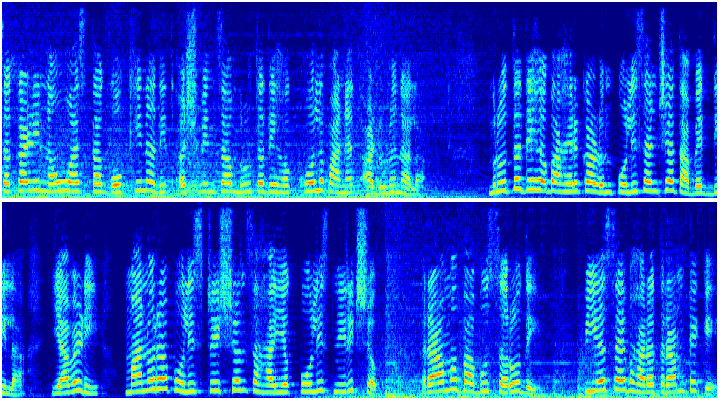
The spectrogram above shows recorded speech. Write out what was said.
सकाळी नऊ वाजता गोखी नदीत अश्विनचा मृतदेह खोल पाण्यात आढळून आला. मृतदेह बाहेर काढून पोलिसांच्या ताब्यात दिला. यावेळी मानोरा पोलीस स्टेशन सहाय्यक पोलीस निरीक्षक रामबाबू सरोदे पीएसआय भारत रामटेके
